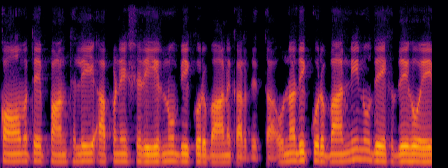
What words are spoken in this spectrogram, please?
ਕੌਮ ਤੇ ਪੰਥ ਲਈ ਆਪਣੇ ਸਰੀਰ ਨੂੰ ਵੀ ਕੁਰਬਾਨ ਕਰ ਦਿੱਤਾ। ਉਹਨਾਂ ਦੀ ਕੁਰਬਾਨੀ ਨੂੰ ਦੇਖਦੇ ਹੋਏ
